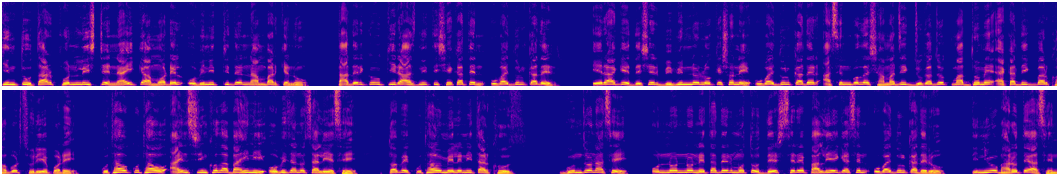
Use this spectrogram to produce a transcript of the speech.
কিন্তু তার ফোন লিস্টে নায়িকা, মডেল, অভিনেত্রীদের নাম্বার কেন? তাদেরকেও কি রাজনীতি শেখাতেন উবায়দুল কাদের? এর আগে দেশের বিভিন্ন লোকেশনে উবায়দুল কাদের আছেন বলে সামাজিক যোগাযোগ মাধ্যমে একাধিকবার খবর ছড়িয়ে পড়ে। কোথাও কোথাও আইন শৃঙ্খলা বাহিনী অভিযানও চালিয়েছে, তবে কোথাও মেলেনি তার খোঁজ। গুঞ্জন আছে অন্য অন্য নেতাদের মতো দেশ ছেড়ে পালিয়ে গেছেন ওবায়দুল কাদেরও। তিনিও ভারতে আছেন।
